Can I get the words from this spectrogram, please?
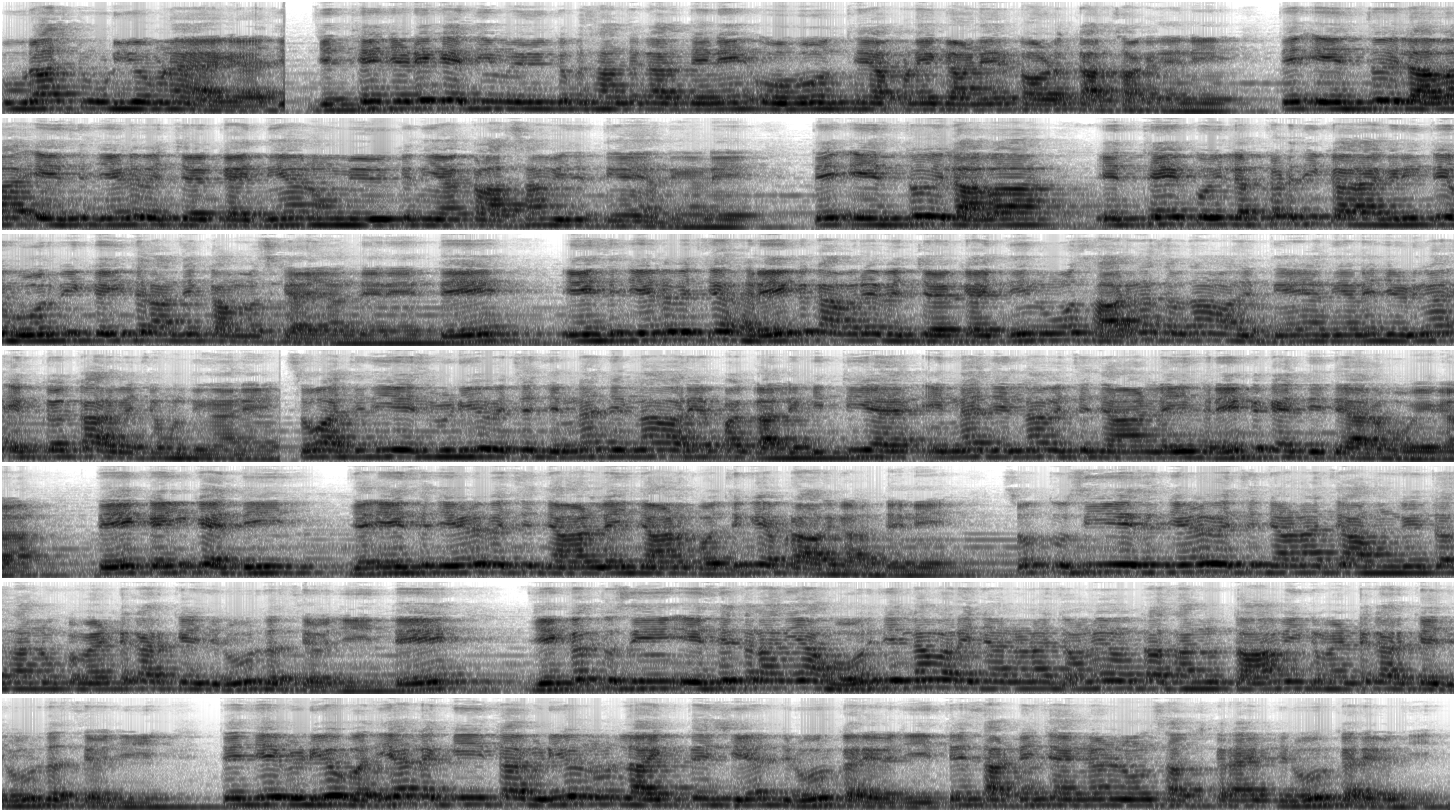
ਪੂਰਾ ਸਟੂਡੀਓ ਬਣਾਇਆ ਗਿਆ ਜਿ- ਜਿੱਥੇ ਜਿਹੜੇ ਕੈਦੀ ਮਿਊਜ਼ਿਕ ਪਸੰਦ ਕਰਦੇ ਨੇ, ਉਹ ਉੱਥੇ ਆਪਣੇ ਗਾਣੇ ਰਿਕਾਰਡ ਕਰ ਸਕਦੇ ਨੇ। ਤੇ ਇਸ ਤੋਂ ਇਲਾਵਾ ਇਸ ਜੇਲ੍ਹ ਵਿੱਚ ਕੈਦੀਆਂ ਨੂੰ ਮਿਊਜ਼ਿਕ ਦੀਆਂ ਕਲਾਸਾਂ ਵੀ ਦਿੱਤੀਆਂ ਜਾਂਦੀਆਂ ਨੇ। ਤੇ ਇਸ ਤੋਂ ਇਲਾਵਾ ਇੱਥੇ ਕੋਈ ਲੱਕੜ ਦੀ ਕਾਰਾਗਰੀ ਤੇ ਹੋਰ ਵੀ ਕਈ ਤਰ੍ਹਾਂ ਦੇ ਕੰਮ ਸਿਖਾਏ ਜਾਂਦੇ ਨੇ। ਤੇ ਇਸ ਜੇਲ੍ਹ ਵਿੱਚ ਹਰੇਕ ਕਮਰੇ ਵਿੱਚ ਕੈਦੀ ਨੂੰ ਉਹ ਸਾਰੀਆਂ ਸੁਵਿਧਾਵਾਂ ਦਿੱਤੀਆਂ ਜਾਂਦੀਆਂ ਨੇ, ਜਿਹੜੀਆਂ ਇੱਕ ਘਰ ਵਿੱਚ ਹੁੰਦੀਆਂ ਨੇ। ਸੋ ਅੱਜ ਦੀ ਇਸ ਵੀਡੀਓ ਵਿੱਚ ਜਿੰਨਾ ਜੇਲ੍ਹਾਂ ਬਾਰੇ ਆਪਾਂ ਗੱਲ ਕੀਤੀ ਹੈ, ਇਹਨਾਂ ਜੇਲ੍ਹਾਂ ਵਿੱਚ ਜਾਣ ਲਈ ਹਰੇਕ ਕੈਦੀ ਤਿਆਰ ਹੋਵੇਗਾ। ਤੇ ਕਈ ਕੈਦੀ ਇਸ ਜੇਲ੍ਹ ਵਿੱਚ ਜਾਣ ਲਈ ਜਾਣ ਬੁੱਝ ਕੇ ਅਪਰਾਧ ਕਰਦੇ ਨੇ। ਸੋ ਤੁਸੀਂ ਇਸ ਜੇਲ੍ਹ ਵਿੱਚ ਜਾਣਾ ਚਾਹੋਗੇ ਤਾਂ ਸਾਨੂੰ ਕਮੈਂਟ ਕਰਕੇ ਜਰੂਰ ਦੱਸਿਓ ਜੀ। ਤੇ ਜੇਕਰ ਤੁਸੀਂ ਇਸੇ ਤਰ੍ਹਾਂ ਦੀਆਂ ਹੋਰ ਜੇਲ੍ਹਾਂ ਬਾਰੇ ਜਾਣਨਾ ਚਾਹੁੰਦੇ ਹੋ ਤਾਂ ਸਾਨੂੰ ਤਾਂ ਵੀ ਕਮੈਂਟ ਕਰਕੇ ਜਰੂਰ ਦੱਸਿਓ ਜੀ। ਤੇ ਜੇ ਵੀਡੀਓ ਵਧੀਆ ਲੱਗੀ ਤਾਂ ਵੀਡੀਓ ਨੂੰ ਲਾਈਕ ਤੇ ਸ਼ੇਅਰ ਜਰੂਰ ਕਰਿਓ ਜੀ। ਤੇ ਸਾਡੇ ਚੈਨਲ ਨੂੰ ਸਬਸਕ੍ਰਾਈਬ ਜਰੂਰ ਕਰਿਓ ਜੀ।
